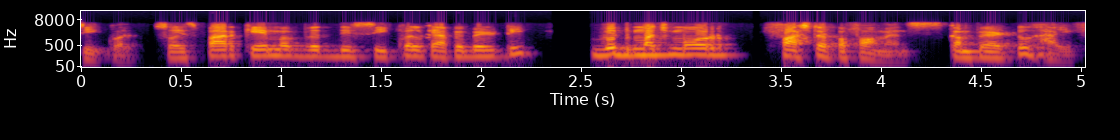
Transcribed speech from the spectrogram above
SQL. So Spark came up with the SQL capability with much more faster performance compared to Hive.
